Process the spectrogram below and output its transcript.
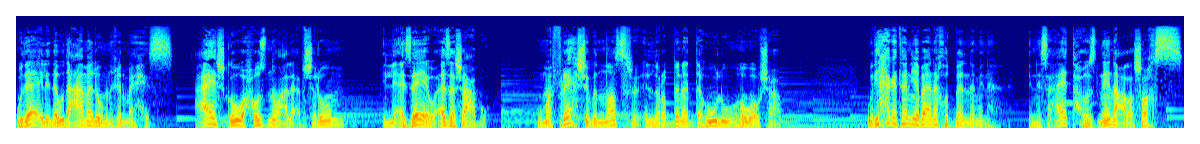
وده اللي داود عمله من غير ما يحس. عاش جوه حزنه على أبشالوم اللي أذاه وأذى شعبه. وما فرحش بالنصر اللي ربنا اداهوله هو وشعبه. ودي حاجة تانية بقى ناخد بالنا منها إن ساعات حزننا على شخص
